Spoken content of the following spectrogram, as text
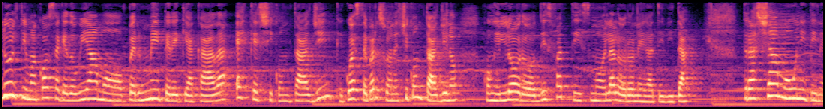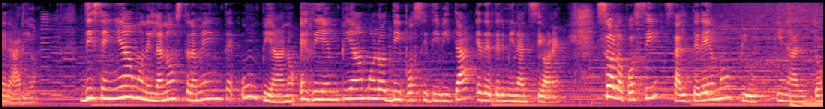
L'ultima cosa che dobbiamo permettere che accada è che ci contagi, che queste persone ci contagino con il loro disfattismo e la loro negatività. Tracciamo un itinerario, disegniamo nella nostra mente un piano e riempiamolo di positività e determinazione. Solo così salteremo più in alto.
